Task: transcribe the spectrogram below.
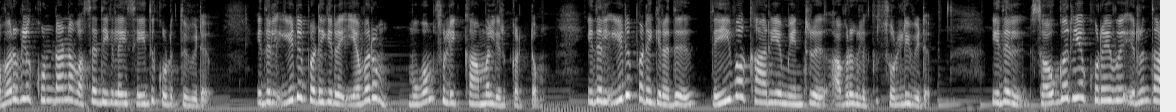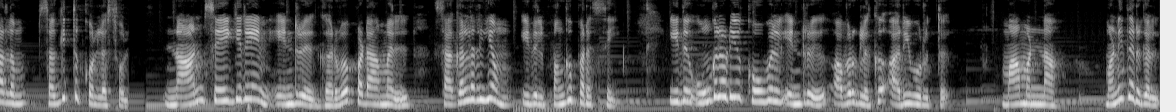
அவர்களுக்குண்டான வசதிகளை செய்து கொடுத்துவிடு. இதில் ஈடுபடுகிற எவரும் முகம் சுளிக்காமல் இருக்கட்டும். இதில் ஈடுபடுகிறது தெய்வ காரியம் என்று அவர்களுக்கு சொல்லிவிடு. இதில் சௌகரிய குறைவு இருந்தாலும் சகித்து கொள்ள சொல். நான் செய்கிறேன் என்று கர்வப்படாமல் சகலரையும் இதில் பங்கு பெற செய். இது உங்களுடைய கோவில் என்று அவர்களுக்கு அறிவுறுத்து. மாமன்னா மனிதர்கள்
